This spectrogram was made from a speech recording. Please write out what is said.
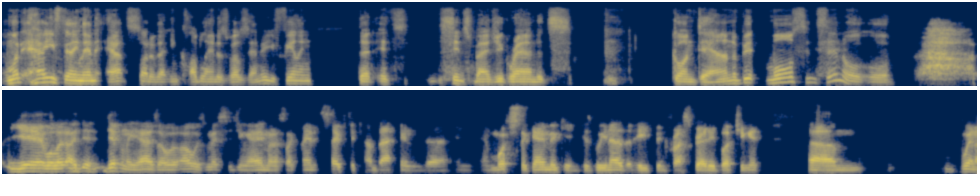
And what? How are you feeling then outside of that in clubland as well, Xander? Are you feeling that it's since Magic Round, it's gone down a bit more since then, or, or? Yeah, well, it, definitely has. I, was messaging Eamon I was like, man, it's safe to come back and uh, and, and, watch the game again because we know that he's been frustrated watching it. Um, when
